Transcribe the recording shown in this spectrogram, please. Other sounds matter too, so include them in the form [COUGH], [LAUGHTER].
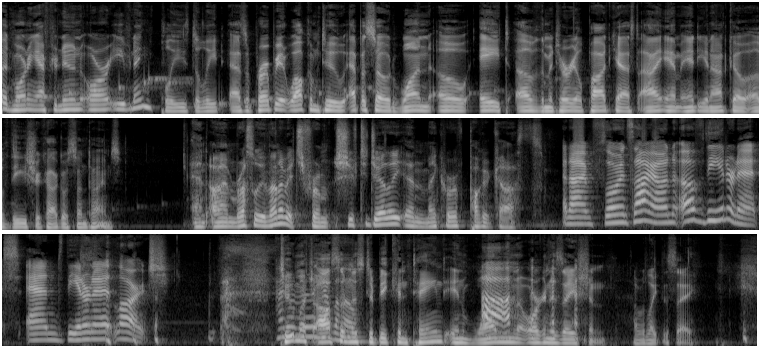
Good morning, afternoon, or evening. Please delete as appropriate. Welcome to episode 108 of the Material Podcast. I am Andy Ihnatko of the Chicago Sun-Times. And I'm Russell Ivanovic from Shifty Jelly and maker of Pocket Casts. And I'm Florence Ion of the Internet and the Internet at large. [LAUGHS] Too much really awesomeness to be contained in one ah. [LAUGHS] organization, I would like to say.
